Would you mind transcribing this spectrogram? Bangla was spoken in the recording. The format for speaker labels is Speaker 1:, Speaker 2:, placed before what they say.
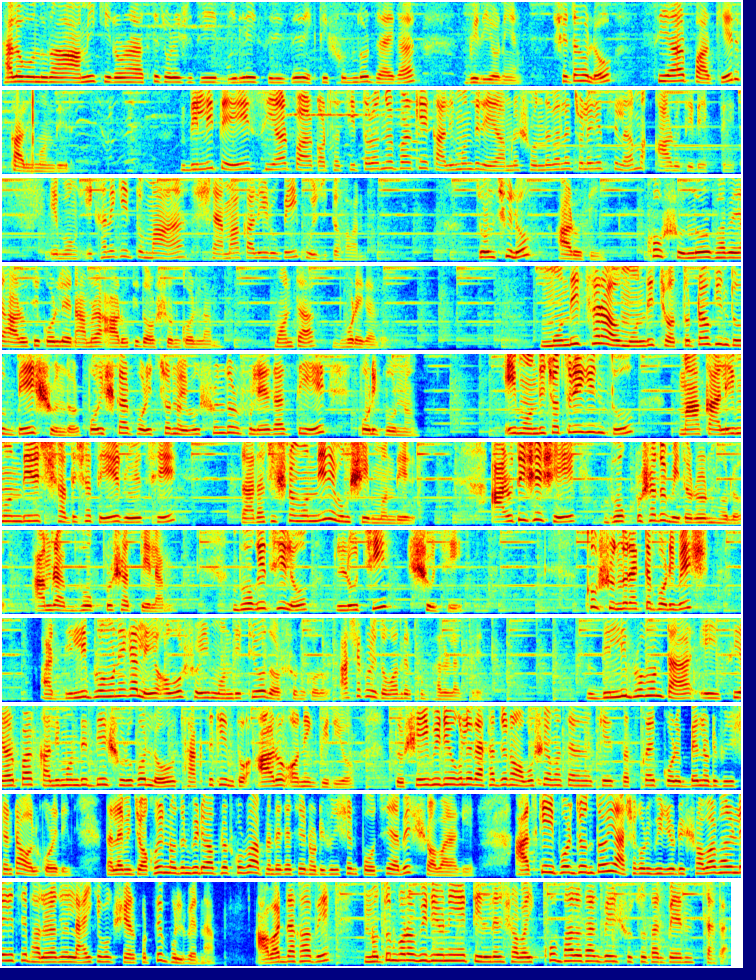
Speaker 1: হ্যালো বন্ধুরা, আমি কিরণার আজকে চলে এসেছি দিল্লি সিরিজের একটি সুন্দর জায়গার ভিডিও নিয়ে। সেটা হলো সিয়ার পার্কের কালী মন্দির। দিল্লিতে সিয়ার পার্ক অর্থাৎ চিত্তরঞ্জন পার্কের কালী মন্দিরে আমরা সন্ধ্যাবেলা চলে গেছিলাম আরতি দেখতে এবং এখানে কিন্তু মা শ্যামা কালী রূপেই পূজিত হন। চলছিল আরতি। খুব সুন্দরভাবে আরতি করলেন, আমরা আরতি দর্শন করলাম। মনটা ভরে গেল। মন্দির ছাড়াও মন্দির চত্বরটাও কিন্তু বেশ সুন্দর, পরিষ্কার, পরিচ্ছন্ন এবং সুন্দর ফুলের গাছ দিয়ে পরিপূর্ণ। এই মন্দির চত্বরে কিন্তু মা কালী মন্দিরের সাথে সাথে রয়েছে রাধাকৃষ্ণ মন্দির এবং শিব মন্দির। আরতি শেষে ভোগ প্রসাদও বিতরণ হলো, আমরা ভোগ প্রসাদ পেলাম। ভোগে ছিল লুচি, সুজি। খুব সুন্দর একটা পরিবেশ। আর দিল্লি ভ্রমণে গেলে অবশ্যই মন্দিরটিও দর্শন করো। আশা করি তোমাদের খুব ভালো লাগবে। দিল্লি ভ্রমণটা এই সিয়ার পার্ক কালী মন্দির দিয়ে শুরু করলেও থাকছে কিন্তু আরও অনেক ভিডিও। তো সেই ভিডিওগুলো দেখার জন্য অবশ্যই আমার চ্যানেলকে সাবস্ক্রাইব করে বেল নোটিফিকেশানটা অল করে দিন। তাহলে আমি যখনই নতুন ভিডিও আপলোড করব, আপনাদের কাছে নোটিফিকেশান পৌঁছে যাবে সবার আগে। আজকে এই পর্যন্তই। আশা করি ভিডিওটি সবার ভালো লেগেছে। ভালো লাগলে লাইক এবং শেয়ার করতে ভুলবেন না। আবার দেখা হবে নতুন কোনো ভিডিও নিয়ে। টিল দেন সবাই খুব ভালো থাকবেন, সুস্থ থাকবেন। টাটা।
